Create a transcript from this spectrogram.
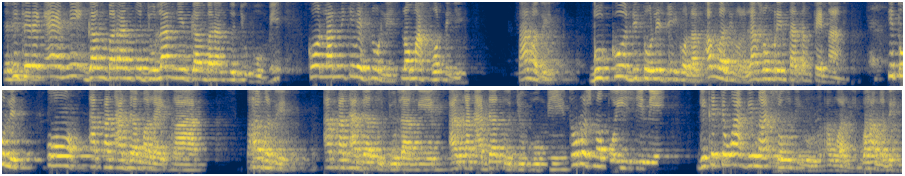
Jadi dereng ini gambaran tujuh langit, gambaran tujuh bumi, kolam niki wis nulis, lo mahfud niki. Paham tuh? Buku ditulis di kolam, Allah sing langsung perintah teng pena nih. Ditulis, oh akan ada malaikat. Paham tuh? Akan ada tujuh langit, akan ada tujuh bumi. Terus nopo isi nih? Dia kecoa dia masuk niku awalnya. Paham deh.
